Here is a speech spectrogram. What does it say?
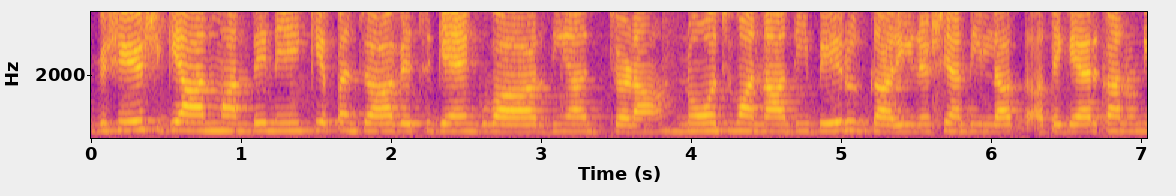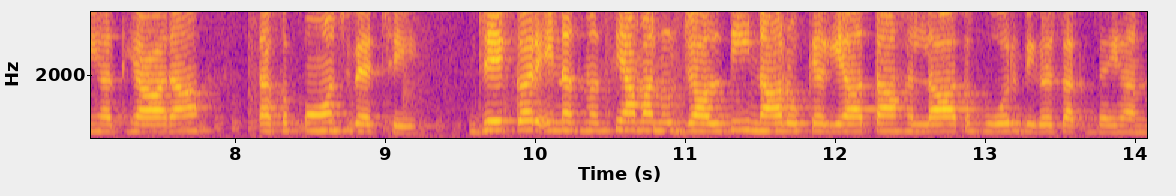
ਵਿਸ਼ੇਸ਼ ਗਿਆਨ ਮੰਨਦੇ ਨੇ ਕਿ ਪੰਜਾਬ ਵਿੱਚ ਗੈਂਗਵਾਰ ਦੀਆਂ ਜੜ੍ਹਾਂ, ਨੌਜਵਾਨਾਂ ਦੀ ਬੇਰੁਜ਼ਗਾਰੀ, ਨਸ਼ਿਆਂ ਦੀ ਲਤ ਅਤੇ ਗੈਰ ਕਾਨੂੰਨੀ ਹਥਿਆਰਾਂ ਤੱਕ ਪਹੁੰਚ ਵਿੱਚ ਏ। ਜੇਕਰ ਇਹਨਾਂ ਸਮੱਸਿਆਵਾਂ ਨੂੰ ਜਲਦੀ ਨਾ ਰੋਕਿਆ ਗਿਆ ਤਾਂ ਹਾਲਾਤ ਹੋਰ ਵਿਗੜ ਸਕਦੇ ਹਨ।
